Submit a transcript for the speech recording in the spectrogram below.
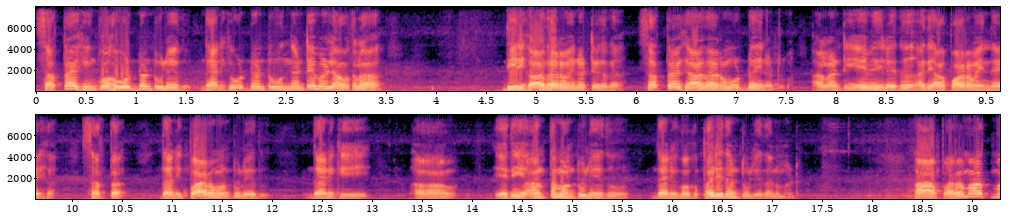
సత్తాకి ఇంకొక ఒడ్డంటూ అంటూ లేదు. దానికి ఒడ్డంటూ అంటూ ఉందంటే మళ్ళీ అవతల దీనికి ఆధారం అయినట్టే కదా. సత్తాకి ఆధారం ఒడ్డు అయినట్టు. అలాంటి ఏమీ లేదు. అది ఆ పారమైంది ఇక. సత్తా దానికి పారం అంటూ లేదు. దానికి ఏది అంతం అంటూ లేదు. దానికి ఒక పరిదంటూ లేదన్నమాట. ఆ పరమాత్మ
